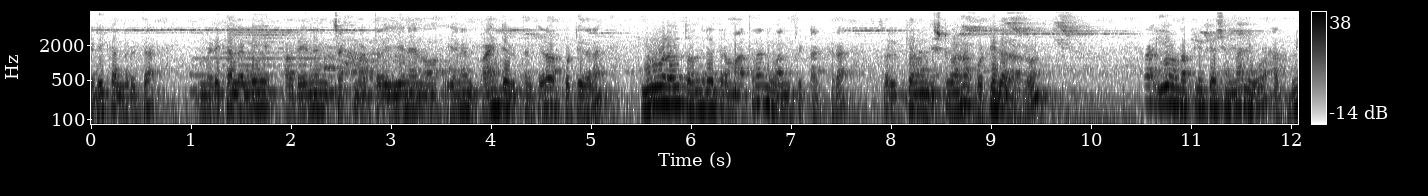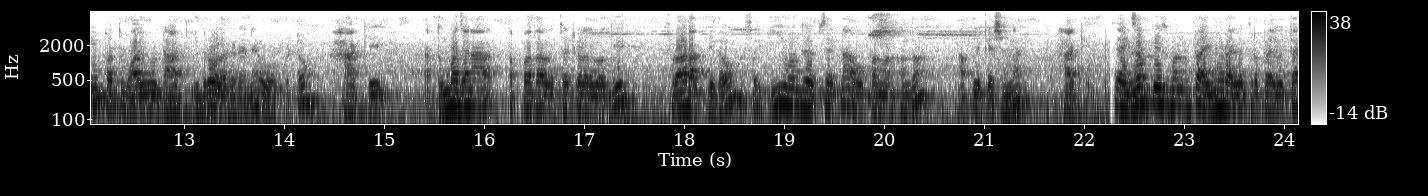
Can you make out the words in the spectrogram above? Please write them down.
ಮೆಡಿಕಲ್ ಇರುತ್ತೆ. ಮೆಡಿಕಲಲ್ಲಿ ಅವ್ರು ಏನೇನು ಚೆಕ್ ಮಾಡ್ತಾರೆ, ಏನೇನು ಏನೇನು ಪಾಯಿಂಟ್ ಇರುತ್ತೆ ಅಂತೇಳಿ ಅವ್ರು ಕೊಟ್ಟಿದ್ದಾರೆ. ಇವುಗಳಲ್ಲಿ ತೊಂದರೆ ಇದ್ದರೆ ಮಾತ್ರ ನೀವು ಅನ್ಫಿಟ್ ಆಗ್ತೀರಾ. ಸೊ ಕೆಲವೊಂದಿಷ್ಟುಗಳನ್ನ ಕೊಟ್ಟಿದ್ದಾರೆ ಅವರು. ಈ ಒಂದು ಅಪ್ಲಿಕೇಶನ್ನ ನೀವು ಅಗ್ನಿಪತ್ ವಾಯು ಡಾಟ್ ಇದ್ರೊಳಗಡೆ ಹೋಗ್ಬಿಟ್ಟು ಹಾಕಿ ತುಂಬ ಜನ ತಪ್ಪಾದ ವೆಬ್ಸೈಟ್ಗಳಲ್ಲಿ ಹೋಗಿ ಫ್ರಾಡ್ ಆಗ್ತಿದ್ದವು ಸೊ ಈ ಒಂದು ವೆಬ್ಸೈಟ್ನ ಓಪನ್ ಮಾಡ್ಕೊಂಡು ಅಪ್ಲಿಕೇಶನ್ನ ಹಾಕಿ. ಎಕ್ಸಾಮ್ ಫೀಸ್ ಬಂದ್ಬಿಟ್ಟು ಐನೂರ ರೂಪಾಯಿ ಇರುತ್ತೆ.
